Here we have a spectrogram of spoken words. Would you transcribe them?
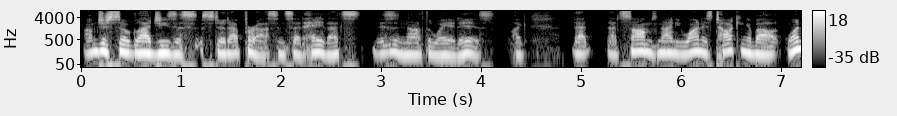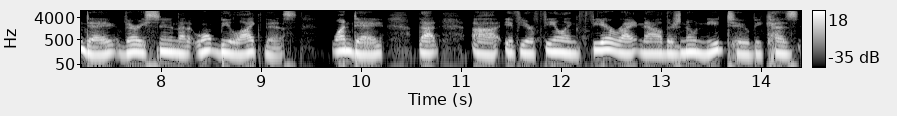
I'm just so glad Jesus stood up for us and said, "Hey, that's this is not the way it is." Like that that Psalms 91 is talking about one day, very soon, that it won't be like this. One day that uh, if you're feeling fear right now, there's no need to because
